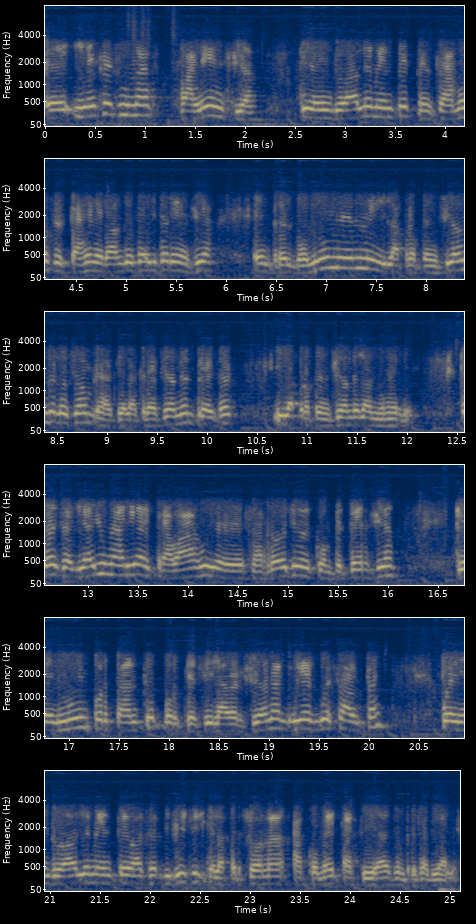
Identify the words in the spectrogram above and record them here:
Eh, y esa es una falencia que indudablemente pensamos está generando esa diferencia entre el volumen y la propensión de los hombres hacia la creación de empresas y la propensión de las mujeres. Entonces, allí hay un área de trabajo y de desarrollo de competencia que es muy importante porque si la aversión al riesgo es alta, pues indudablemente va a ser difícil que la persona acometa actividades empresariales.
